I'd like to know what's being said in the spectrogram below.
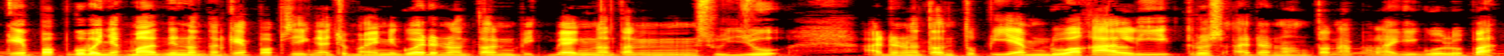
K-pop gue banyak banget nih nonton K-pop sih nggak cuma ini gua ada nonton Big Bang, nonton Suju, ada nonton 2PM dua kali, terus ada nonton apa lagi gue lupa.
